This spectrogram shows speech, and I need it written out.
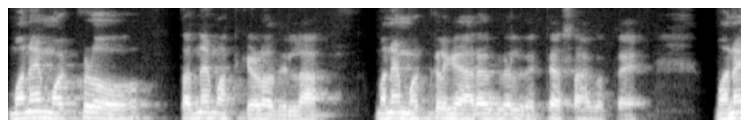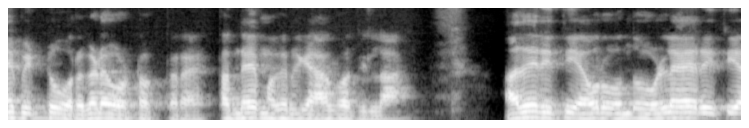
ಮನೆ ಮಕ್ಕಳು ತಂದೆ ಮಾತು ಕೇಳೋದಿಲ್ಲ. ಮನೆ ಮಕ್ಕಳಿಗೆ ಆರೋಗ್ಯದಲ್ಲಿ ವ್ಯತ್ಯಾಸ ಆಗುತ್ತೆ. ಮನೆ ಬಿಟ್ಟು ಹೊರಗಡೆ ಹೊರಟೋಗ್ತಾರೆ. ತಂದೆ ಮಗನಿಗೆ ಆಗೋದಿಲ್ಲ. ಅದೇ ರೀತಿ ಅವರು ಒಂದು ಒಳ್ಳೆಯ ರೀತಿಯ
